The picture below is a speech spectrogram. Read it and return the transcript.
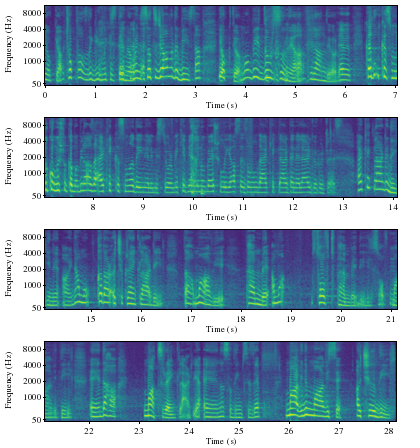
yok ya çok fazla giymek istemiyorum. Hani satacağımı da bilsem yok diyorum o bir dursun ya filan diyorum. Evet. Kadın kısmını konuştuk ama biraz da erkek kısmına değinelim istiyorum. 2025 yılı yaz sezonunda erkeklerde neler göreceğiz? Erkeklerde de yine aynı ama bu kadar açık renkler değil. Daha mavi, pembe ama soft pembe değil, soft mavi değil. Ee, daha mat renkler. Ya, e, nasıl diyeyim size? Mavinin mavisi, açığı değil.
